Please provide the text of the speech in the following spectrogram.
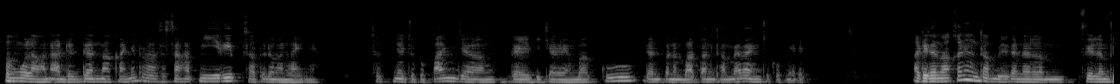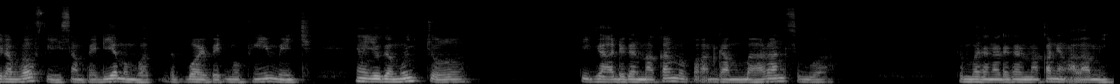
Pengulangan adegan makannya terasa sangat mirip satu dengan lainnya. Shotnya cukup panjang, gaya bicara yang baku, dan penempatan kamera yang cukup mirip. Adegan makan yang ditampilkan dalam film-film Rovi sampai dia membuat The Boy with Moving Image yang juga muncul tiga adegan makan merupakan gambaran sebuah gambaran adegan makan yang alami.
